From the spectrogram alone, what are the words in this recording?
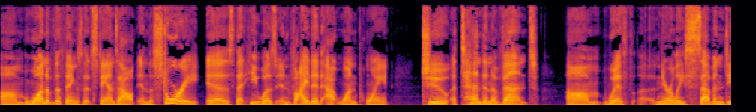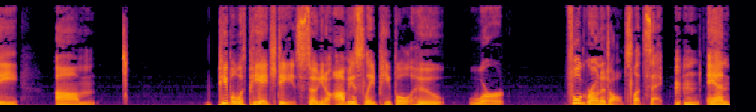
um, one of the things that stands out in the story is that he was invited at one point to attend an event um, with uh, nearly 70 um, people with PhDs. So, you know, obviously people who were full grown adults, let's say. and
